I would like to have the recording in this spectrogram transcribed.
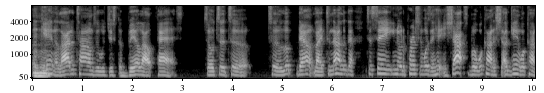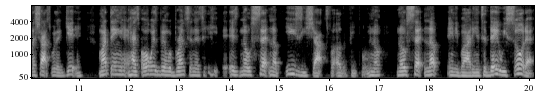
Mhm. Again, a lot of times it was just a bailout pass. So to to to look down, like to not look down, to say you know the person wasn't hitting shots, but what kind of shot? Again, what kind of shots were they getting? My thing has always been with Brunson is he is no setting up easy shots for other people. You know, no setting up anybody. And today we saw that.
